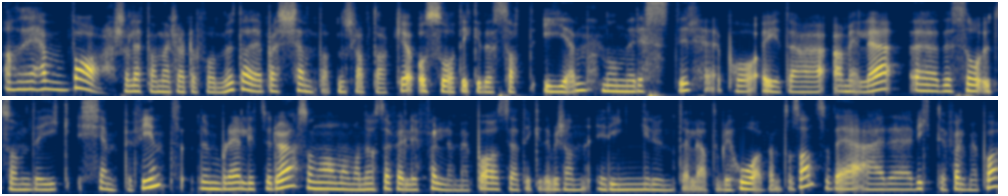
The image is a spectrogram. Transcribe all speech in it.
Altså, jeg var så letta når jeg klarte å få den ut. Da. Jeg bare kjente at den slapp taket, og så at ikke det satt igjen noen rester på øyet til Amelie. Eh, det så ut som det gikk kjempefint. Den ble litt rød, så nå må man jo selvfølgelig følge med på og se at det ikke blir sånn ring rundt, eller at det blir hovent og sånn. Så det er eh, viktig å følge med på.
